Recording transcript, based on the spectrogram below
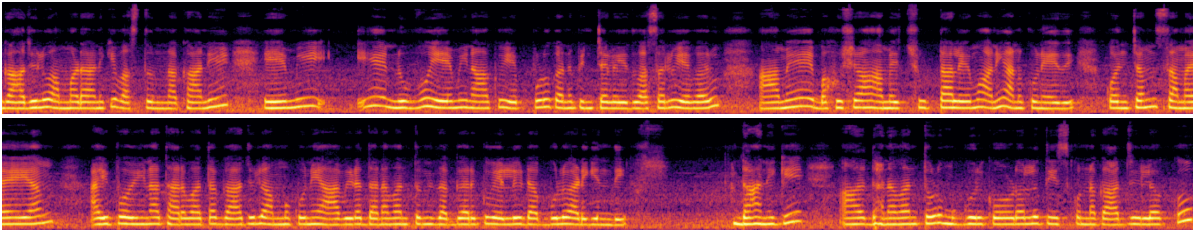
గాజులు అమ్మడానికి వస్తున్నా కానీ ఏమీ నువ్వు ఏమీ నాకు ఎప్పుడు కనిపించలేదు. అసలు ఎవరు? ఆమె బహుశా ఆమె చుట్టాలేమో అని అనుకునేది. కొంచెం సమయం అయిపోయిన తర్వాత గాజులు అమ్ముకునే ఆవిడ ధనవంతుని దగ్గరకు వెళ్ళి డబ్బులు అడిగింది. దానికి ఆ ధనవంతుడు ముగ్గురు కోడళ్ళు తీసుకున్న గాజులకు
